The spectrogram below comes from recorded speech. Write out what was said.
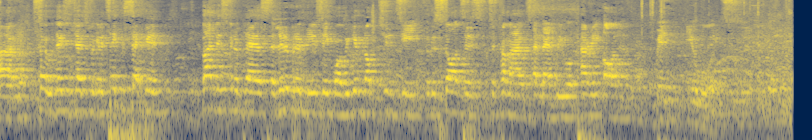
Um, so, ladies and gentlemen, we're going to take a second band is going to play us a little bit of music while we give an opportunity for the starters to come out and then we will carry on with the awards.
